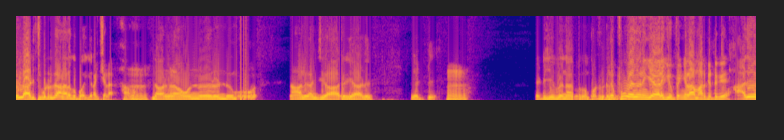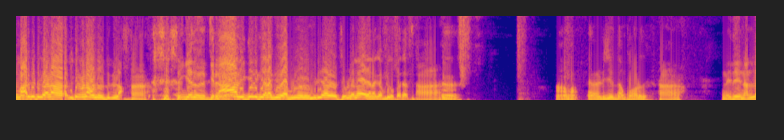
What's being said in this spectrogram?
உள்ள அடிச்சு போட்டுருக்கு அதனால குப்பை வைக்கிறோம் வைக்கல. ம். இந்த வாருங்களா ஒன்று ரெண்டு மூணு நாலு அஞ்சு ஆறு ஏழு எட்டு. எட்டு ஜிபி நான் போட்டுக்கிட்டு இந்த. பூ எதுவும் நீங்க விலைக்கு விற்பீங்களா மார்க்கெட்டுக்கு? அது மார்க்கெட்டுக்கு வேணா விற்க வேணா ஒன்று வித்துக்கலாம். நீங்க எதுவும் விற்கிறது நான் விற்கிறதுக்கு எனக்கு அப்படி ஒரு முடியாத ஒரு சூழ்நிலை எனக்கு அப்படி ஒப்பராது ஆ ஆ. ஆமா. எட்டு ஜிபி தான் போடுது. ஆ. இது நல்ல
